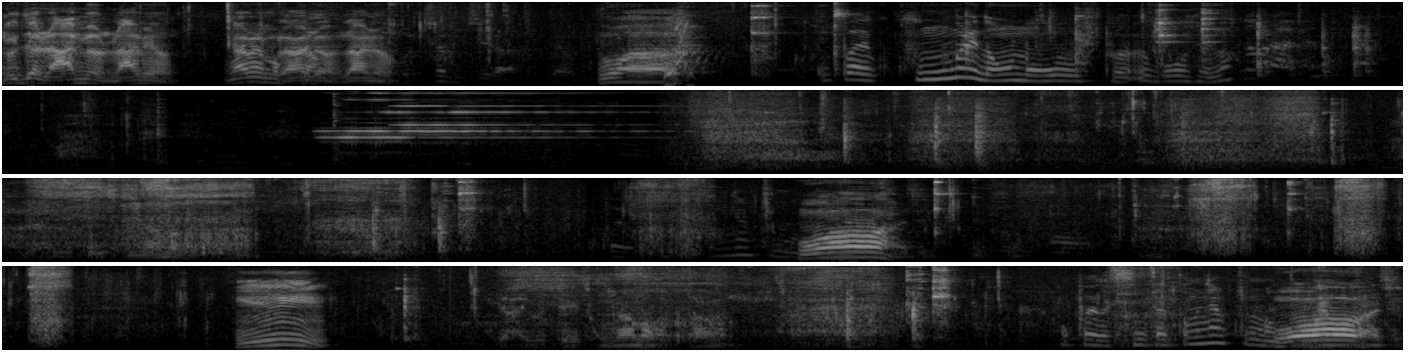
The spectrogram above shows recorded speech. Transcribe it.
일단 라면 라면. 라면 먹자. 라면 라면. 와. 오빠 이거 국물이 너무 먹어보고 싶어요. 이거 먹어도 되나? 와. 음. 야 이거 되게 동남아 같다. 오빠 이거 진짜 똠양꿍 맛. 와. 동남아지.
